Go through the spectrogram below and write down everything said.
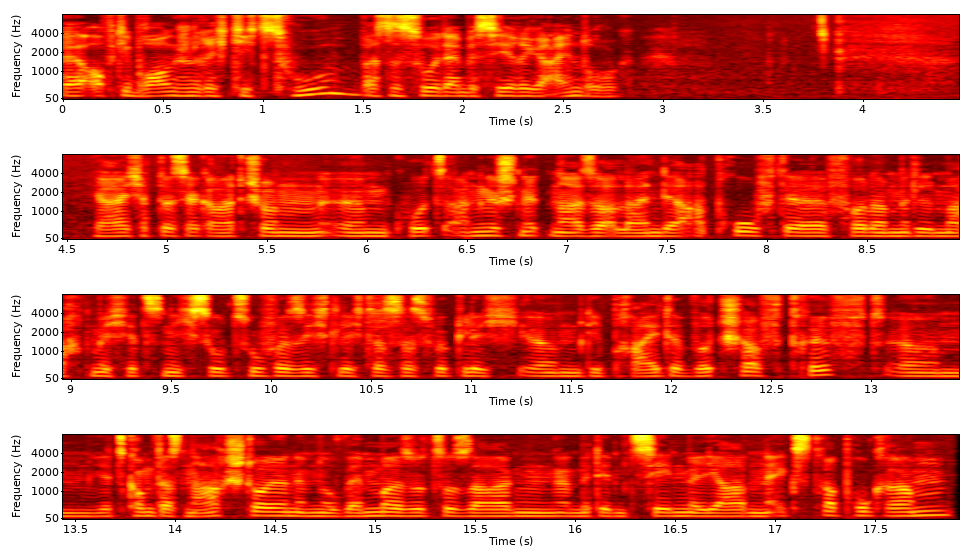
äh, auf die Branchen richtig zu? Was ist so dein bisheriger Eindruck? Ja, ich habe das ja gerade schon ähm, kurz angeschnitten. Also allein der Abruf der Fördermittel macht mich jetzt nicht so zuversichtlich, dass das wirklich ähm, die breite Wirtschaft trifft. Ähm, jetzt kommt das Nachsteuern im November sozusagen mit dem 10 Milliarden Extra-Programm.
